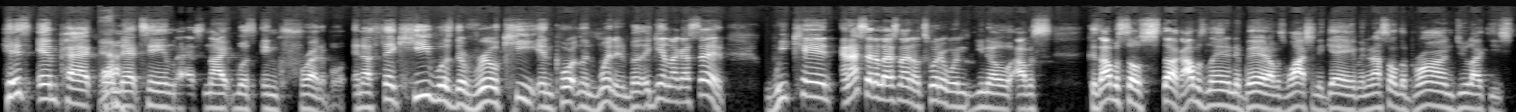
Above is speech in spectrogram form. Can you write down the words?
His impact yeah. on that team last night was incredible. And I think he was the real key in Portland winning. But again, like I said, we can and I said it last night on Twitter when you know I was because I was so stuck. I was laying in the bed, I was watching the game, and then I saw LeBron do like these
